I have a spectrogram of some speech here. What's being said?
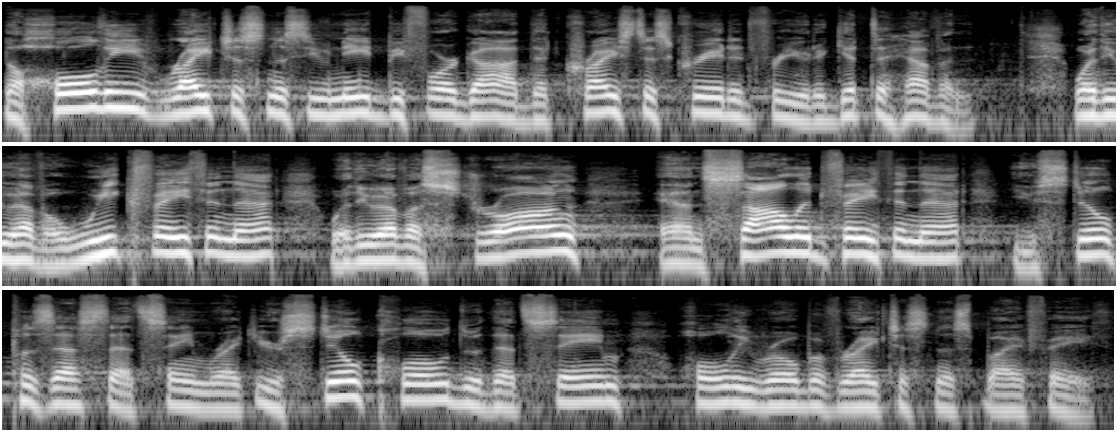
The holy righteousness you need before God that Christ has created for you to get to heaven. Whether you have a weak faith in that, whether you have a strong and solid faith in that, you still possess that same right. You're still clothed with that same holy robe of righteousness by faith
